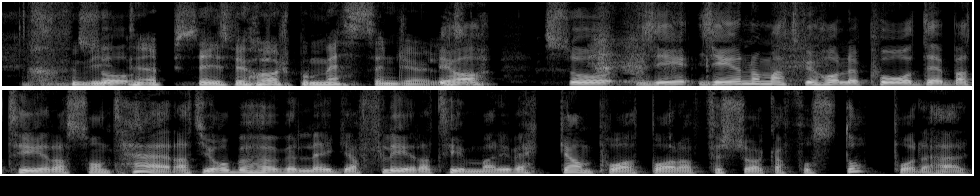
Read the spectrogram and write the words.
Vi, så, ja, precis, vi hörs på Messenger. Liksom. Ja, så ge, genom att vi håller på att debattera sånt här, att jag behöver lägga flera timmar i veckan på att bara försöka få stopp på det här,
